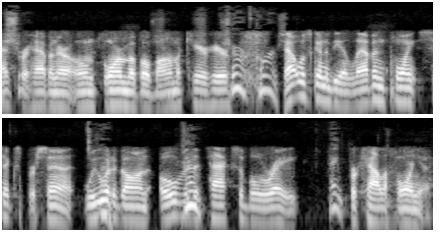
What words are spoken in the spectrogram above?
had sure. for having our own form of Obamacare here. Sure, of course. That was going to be eleven point six percent. We would have gone over the taxable rate Hey. for California.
